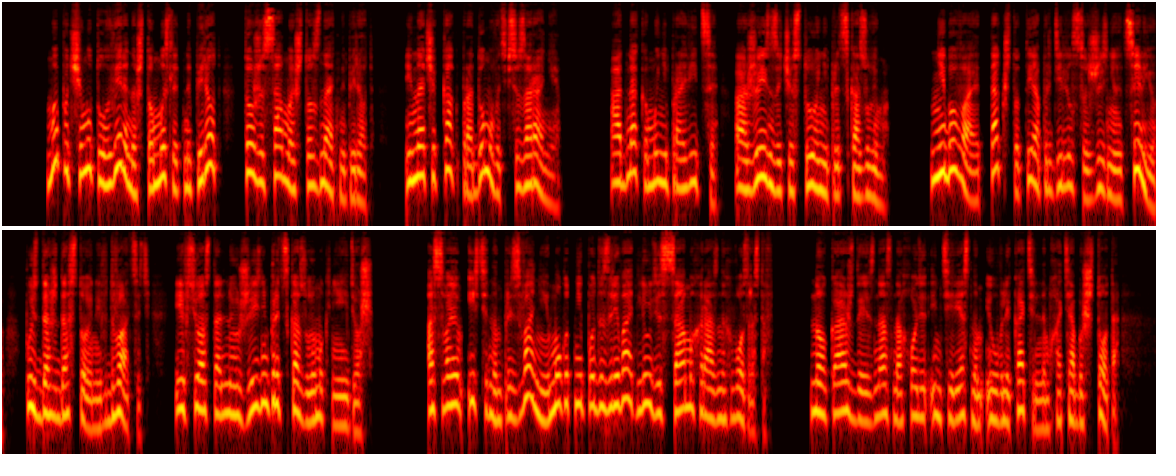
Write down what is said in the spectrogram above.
Мы почему-то уверены, что мыслить наперед — то же самое, что знать наперед. Иначе как продумывать все заранее? Однако мы не провидцы, а жизнь зачастую непредсказуема. Не бывает так, что ты определился с жизненной целью, пусть даже достойной, в 20, и всю остальную жизнь предсказуемо к ней идешь. О своем истинном призвании могут не подозревать люди самых разных возрастов. Но каждый из нас находит интересным и увлекательным хотя бы что-то.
